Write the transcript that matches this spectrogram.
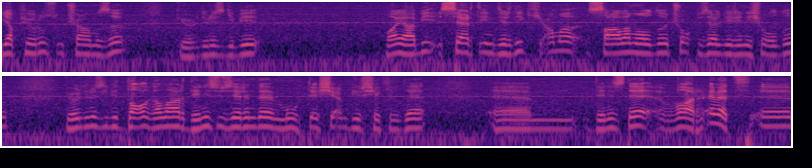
yapıyoruz uçağımızı. Gördüğünüz gibi bayağı bir sert indirdik ama sağlam oldu. Çok güzel bir iniş oldu. Gördüğünüz gibi dalgalar deniz üzerinde muhteşem bir şekilde Eee, denizde var. Evet. eee,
